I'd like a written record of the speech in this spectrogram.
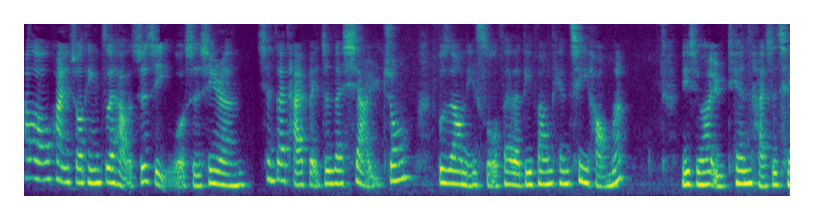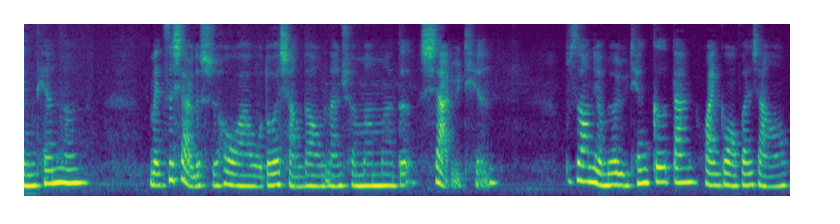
Hello，欢迎收听《最好的知己》，我是新人。现在台北正在下雨中，不知道你所在的地方天气好吗？你喜欢雨天还是晴天呢？每次下雨的时候啊，我都会想到南拳妈妈的下雨天。不知道你有没有雨天歌单？欢迎跟我分享哦。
